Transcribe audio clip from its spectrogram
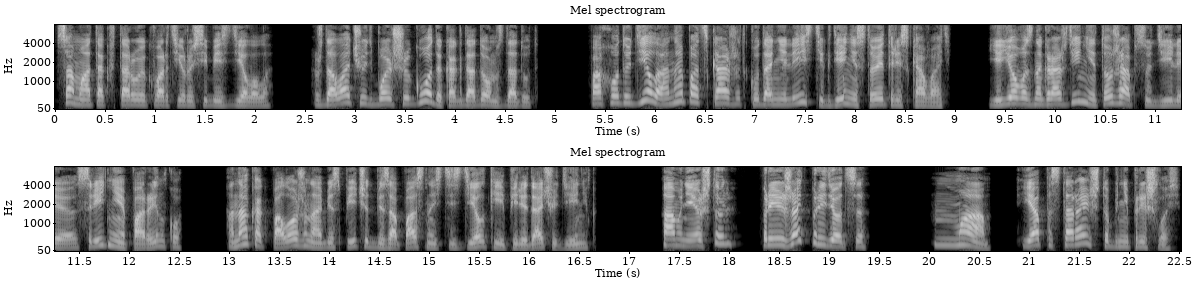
Сама так вторую квартиру себе сделала. Ждала чуть больше года, когда дом сдадут. По ходу дела она подскажет, куда не лезть и где не стоит рисковать. Ее вознаграждение тоже обсудили, среднее по рынку. Она, как положено, обеспечит безопасность сделки и передачу денег. А мне, что ли? Приезжать придется? Мам, я постараюсь, чтобы не пришлось.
